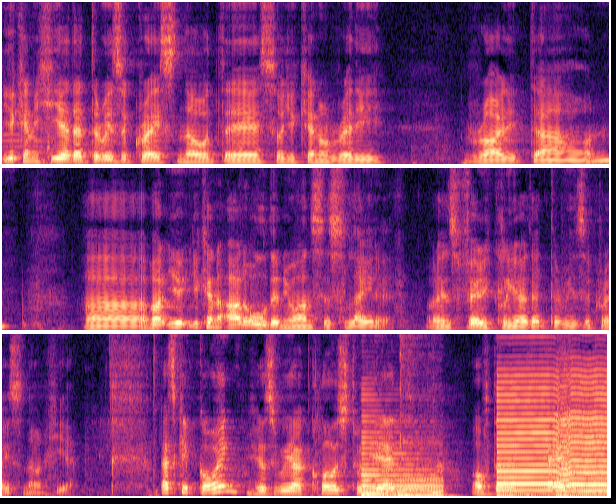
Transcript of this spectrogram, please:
you can hear that there is a grace note there, so you can already write it down. Uh, but you, you can add all the nuances later. It's very clear that there is a grace note here. Let's keep going because we are close to the end of the head.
